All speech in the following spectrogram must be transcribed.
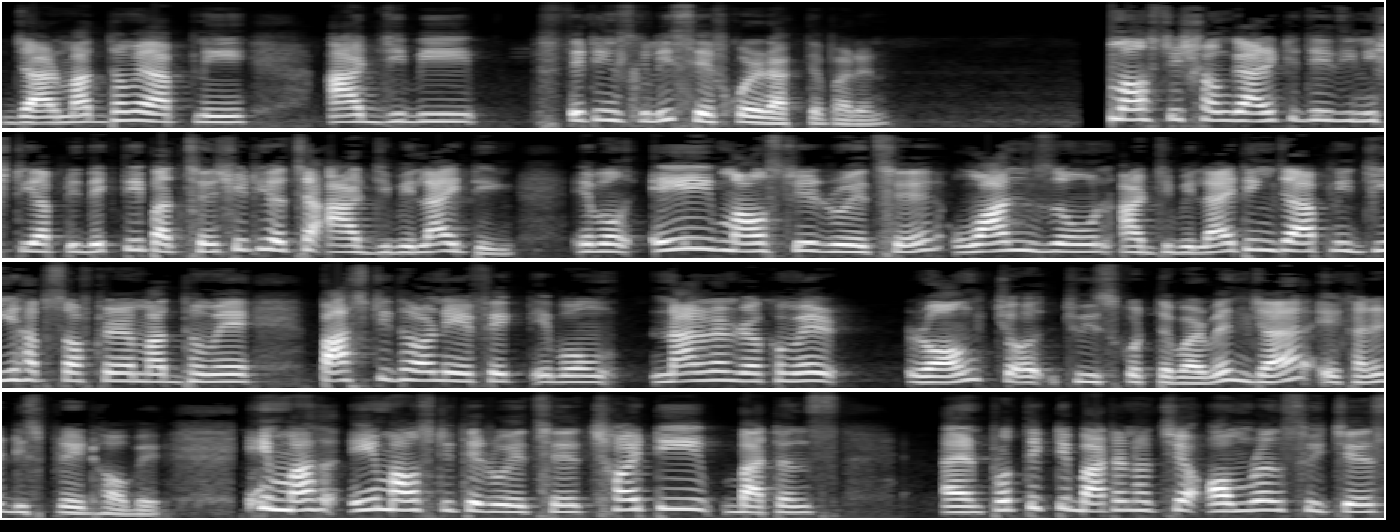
যার মাধ্যমে আপনি আট জিবি সেটিংসগুলি সেভ করে রাখতে পারেন। মাউসটির সঙ্গে আরেকটি যে জিনিসটি আপনি দেখতেই পাচ্ছেন, সেটি হচ্ছে আট জিবি লাইটিং এবং এই মাউসটির রয়েছে ওয়ান জোন আট জিবি লাইটিং যা আপনি জি হাব সফটওয়্যারের মাধ্যমে পাঁচটি ধরনের এফেক্ট এবং নানান রকমের রং চুজ করতে পারবেন, যা এখানে ডিসপ্লেড হবে। এই মা- এই মাউসটিতে রয়েছে ছয়টি বাটনস অ্যান্ড প্রত্যেকটি বাটন হচ্ছে অমরন সুইচেস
